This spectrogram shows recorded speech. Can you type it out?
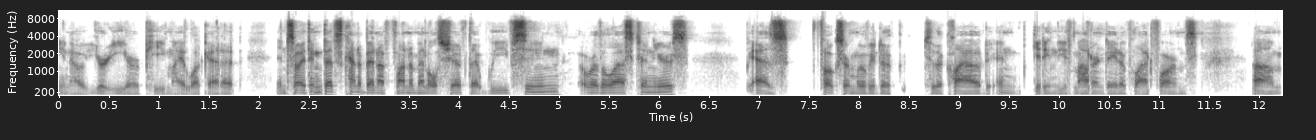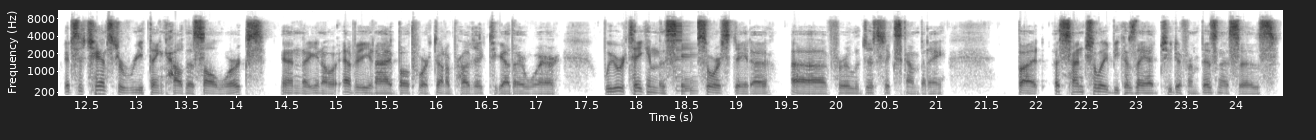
you know your ERP might look at it. And so I think that's kind of been a fundamental shift that we've seen over the last 10 years as folks are moving to, to the cloud and getting these modern data platforms. Um, it's a chance to rethink how this all works. And, you know, Evi and I both worked on a project together where we were taking the same source data uh, for a logistics company, but essentially because they had two different businesses,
